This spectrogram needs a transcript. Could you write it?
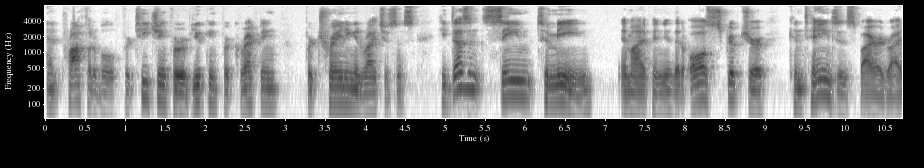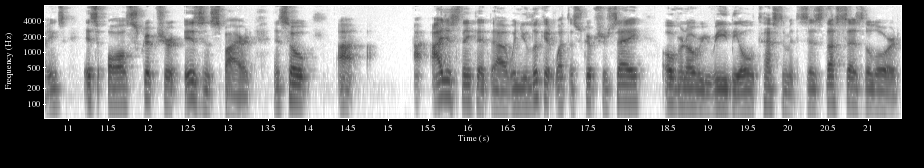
and profitable for teaching, for rebuking, for correcting, for training in righteousness. He doesn't seem to mean, in my opinion, that all scripture contains inspired writings. It's all scripture is inspired. And so uh, I just think that uh, when you look at what the scriptures say, over and over you read the Old Testament, it says, Thus says the Lord.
